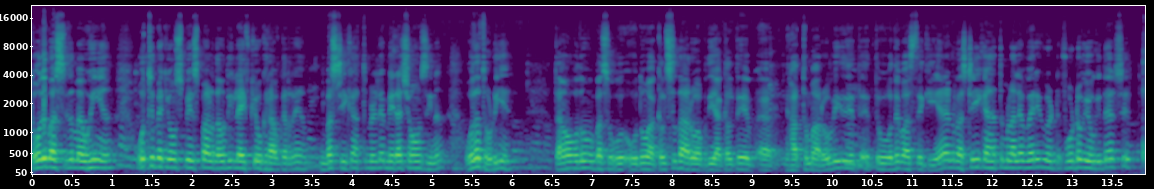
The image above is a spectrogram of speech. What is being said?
ਤਾਂ ਉਹਦੇ ਵਾਸਤੇ ਤਾਂ ਮੈਂ ਉਹੀ ਆ ਉੱਥੇ ਮੈਂ ਕਿਉਂ ਸਪੇਸ ਭਾਲਦਾ ਉਹਦੀ ਲਾਈਫ ਕਿਉਂ ਖਰਾਬ ਕਰ ਰਿਹਾ? ਬਸ ਠੀਕ ਹੱਥ ਮਿਲ ਲਿਆ ਮੇਰਾ ਸ਼ੌਂਕ ਸੀ ਨਾ ਉਹਦਾ ਥੋੜੀ ਹੈ। ਤਾਂ ਉਦੋਂ ਬਸ ਉਦੋਂ ਅਕਲ ਸੁਧਾਰੋ ਆਪਣੀ ਅਕਲ ਤੇ ਹੱਥ ਮਾਰੋ ਵੀ ਤੇ ਤੂੰ ਉਹਦੇ ਵਾਸਤੇ ਕੀ ਹੈ ਠੀਕ ਹੈ ਹੱਥ ਮਿਲਾ ਲਿਆ ਵੈਰੀ ਗੁੱਡ ਫੋਟੋ ਵੀ ਹੋ ਗਈ ਦੈਟਸ ਇਟ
